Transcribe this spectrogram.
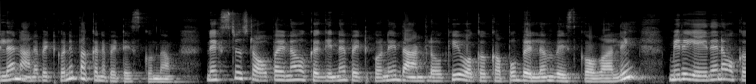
ఇలా నానబెట్టుకొని పక్కన పెట్టేసుకుందాం. నెక్స్ట్ స్టవ్ పైన ఒక గిన్నె పెట్టుకొని దాంట్లోకి ఒక కప్పు బెల్లం వేసుకోవాలి. మీరు ఏదైనా ఒక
